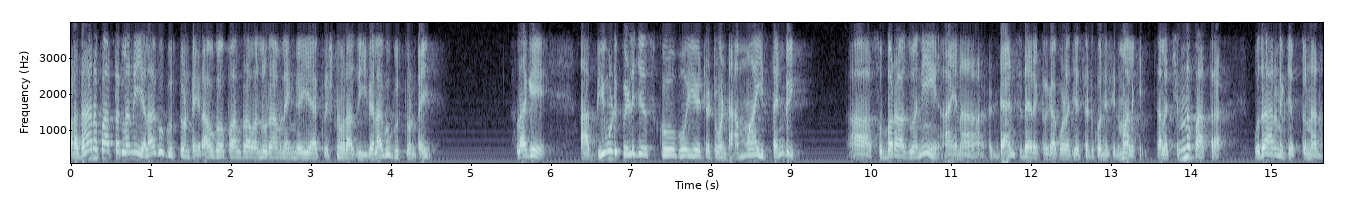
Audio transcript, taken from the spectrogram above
ప్రధాన పాత్రలన్నీ ఎలాగో గుర్తుంటాయి. రావు గోపాలరావు అల్లు రామలింగయ్య కృష్ణరాజు ఇవి ఎలాగో గుర్తుంటాయి. అలాగే ఆ భీముడు పెళ్ళి చేసుకోబోయేటటువంటి అమ్మాయి తండ్రి సుబ్బరాజు అని ఆయన డాన్స్ డైరెక్టర్గా కూడా చేశాడు కొన్ని సినిమాలకి. చాలా చిన్న పాత్ర. ఉదాహరణకు చెప్తున్నాను.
